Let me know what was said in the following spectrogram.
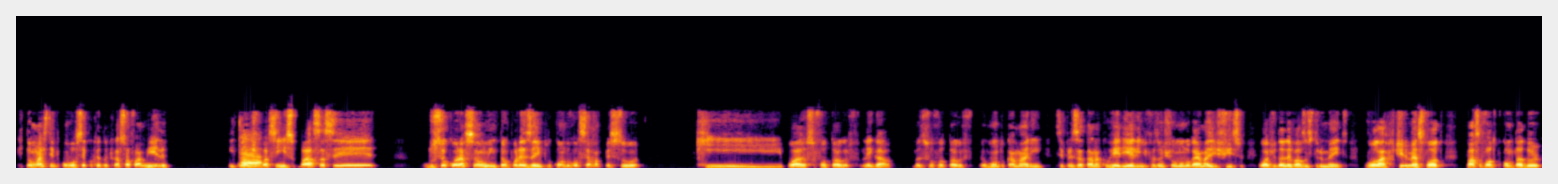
que estão mais tempo com você do que com a sua família. Então, é. tipo assim, isso passa a ser do seu coração. Então, por exemplo, quando você é uma pessoa que, pô, eu sou fotógrafo, legal mas eu sou fotógrafo, eu monto o camarim. Se precisar estar na correria ali de fazer um show num lugar mais difícil, eu ajudo a levar os instrumentos, vou lá, tiro minhas fotos, passo a foto pro computador.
